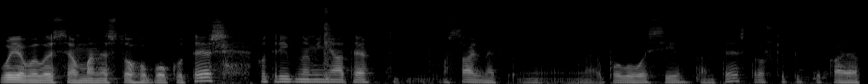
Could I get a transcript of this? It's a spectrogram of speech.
Виявилося, в мене з того боку теж потрібно міняти сальник полуосі, там теж трошки підтікає,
